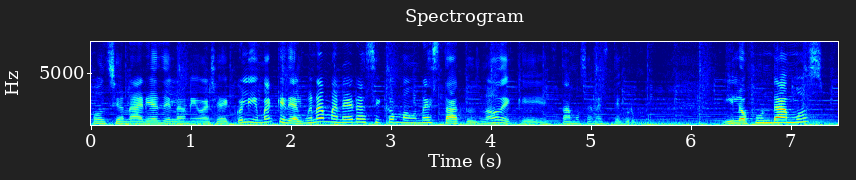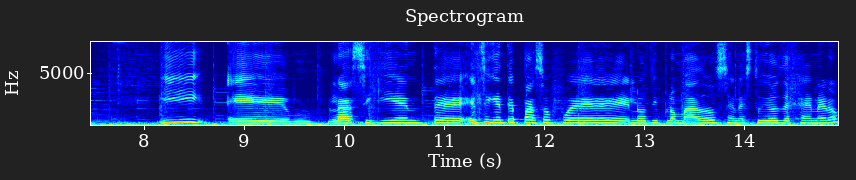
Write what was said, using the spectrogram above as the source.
funcionarias de la Universidad de Colima, que de alguna manera así como un estatus, ¿no? De que estamos en este grupo. Y lo fundamos y eh, la siguiente, el siguiente paso fue los diplomados en estudios de género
